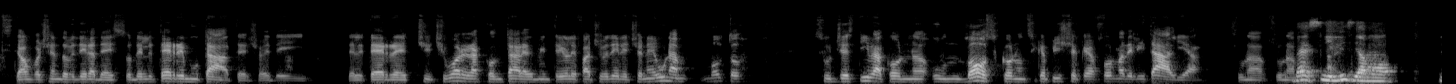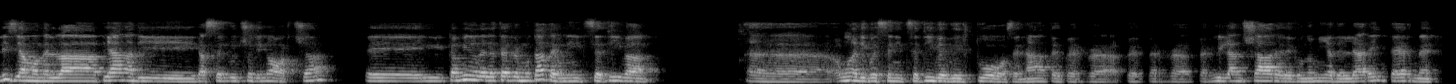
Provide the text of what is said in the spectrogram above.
stiamo facendo vedere adesso, delle terre mutate, cioè dei, delle terre... Ci, ci vuole raccontare, mentre io le faccio vedere, ce n'è una molto suggestiva con un bosco, non si capisce che ha forma dell'Italia. Su una, su una Beh sì, lì siamo, lì siamo nella piana di Castelluccio di Norcia e il Cammino delle Terre Mutate è un'iniziativa, eh, una di queste iniziative virtuose nate per, per, per, per rilanciare l'economia delle aree interne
